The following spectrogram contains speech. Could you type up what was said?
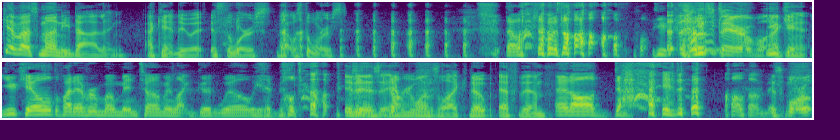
Give us money, darling. I can't do it. It's the worst. That was the worst. that, was, that was awful. You, that was you, terrible. You, I can't. You killed whatever momentum and like goodwill we had built up. It is. Everyone's all, like, nope, f them. It all died. all of it. It's more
